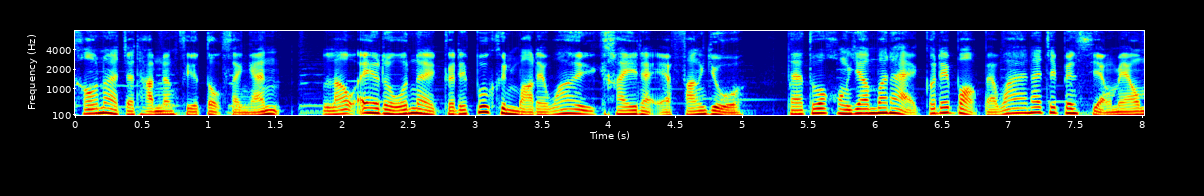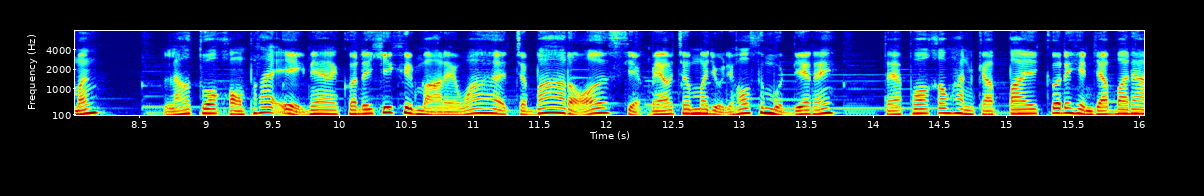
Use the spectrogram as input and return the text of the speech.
เขาน่าจะทำหนังสือตกใส่งั้น แล้วไอ้โรนน่ะก็ได้พูดขึ้นมาเลยว่าใครน่ะแอบฟังอยู่ แต่ตัวของยามาดะก็ได้บอกไปว่าน่าจะเป็นเสียงแมวมั้ง แล้วตัวของพระเอกเนี่ยก็ได้คิดขึ้นมาเลยว่าจะบ้าหรอเสียงแมวจะมาอยู่ในห้องสมุดเนี่ยนะแต่พอเขาหันกลับไปก็ได้เห็นยามาดะ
